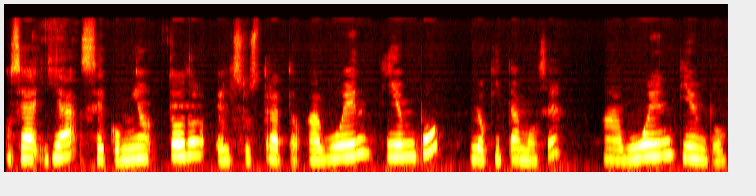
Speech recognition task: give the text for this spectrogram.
O sea, ya se comió todo el sustrato. A buen tiempo lo quitamos, ¿eh? A buen tiempo.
